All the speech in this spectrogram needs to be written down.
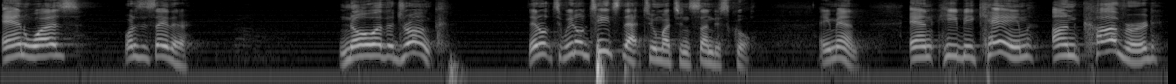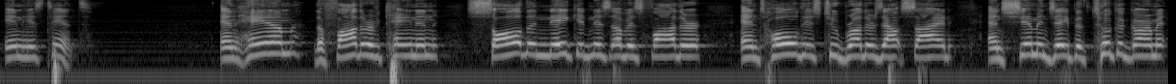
and was, what does it say there? Noah the drunk. They don't, we don't teach that too much in Sunday school. Amen. And he became uncovered in his tent. And Ham, the father of Canaan, saw the nakedness of his father and told his two brothers outside. And Shem and Japheth took a garment,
